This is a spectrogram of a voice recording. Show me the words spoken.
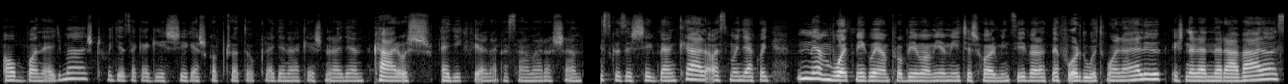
abban egymást, hogy ezek egészséges kapcsolatok legyenek, és ne legyen káros egyik félnek a számára sem. Ezt közösségben kell, azt mondják, hogy nem volt még olyan probléma, ami a Mécses 30 év alatt ne fordult volna elő, és ne lenne rá válasz,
